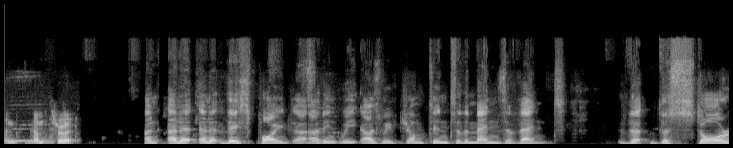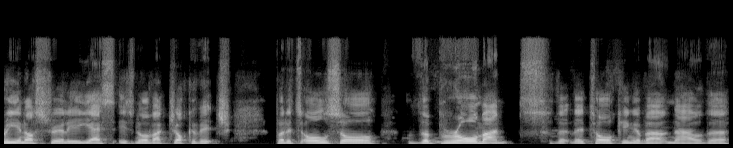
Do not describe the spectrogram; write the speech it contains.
and come through it. And and at, and at this point, I think we as we've jumped into the men's event, that the story in Australia, yes, is Novak Djokovic, but it's also the bromance that they're talking about now. The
